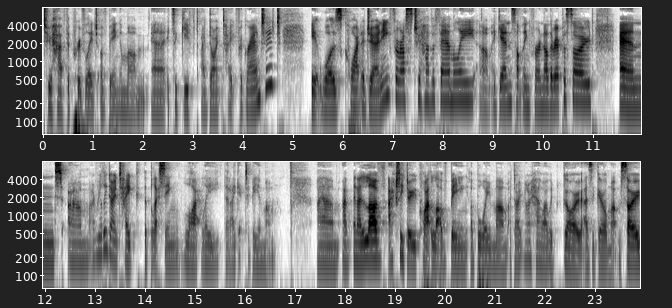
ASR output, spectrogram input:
to have the privilege of being a mum. Uh, it's a gift I don't take for granted. It was quite a journey for us to have a family. Um, again, something for another episode. And um, I really don't take the blessing lightly that I get to be a mum. Um, I, and I love, actually do quite love being a boy mum. I don't know how I would go as a girl mum. So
